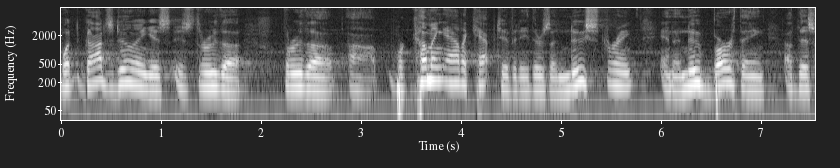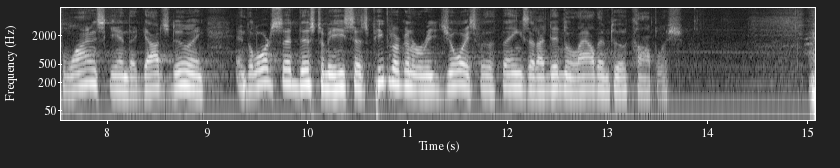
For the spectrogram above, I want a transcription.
what God's doing is, is through the, through the, uh, we're coming out of captivity. There's a new strength and a new birthing of this wineskin that God's doing. And the Lord said this to me He says, People are going to rejoice for the things that I didn't allow them to accomplish.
